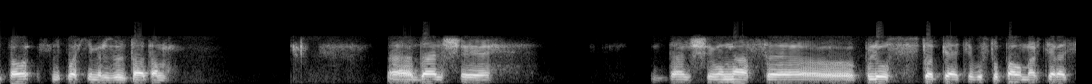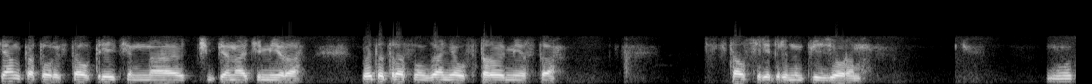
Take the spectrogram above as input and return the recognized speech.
с неплохим результатом. Э, дальше, дальше у нас э, плюс 105 выступал Мартиросян, который стал третьим на чемпионате мира. В этот раз он занял второе место. стал серебряным призером. Вот.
